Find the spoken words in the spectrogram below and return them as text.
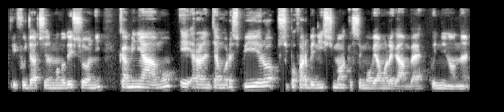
rifugiarci nel mondo dei sogni, camminiamo e rallentiamo il respiro, si può fare benissimo anche se muoviamo le gambe, eh. quindi non,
